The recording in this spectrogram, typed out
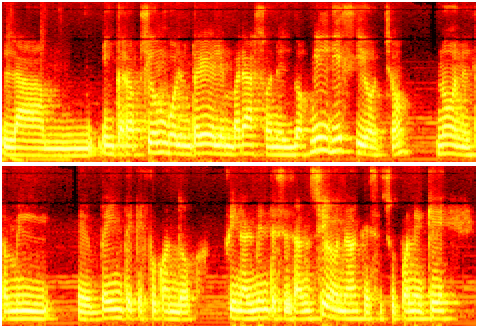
la mm, interrupción voluntaria del embarazo en el 2018, no en el 2020, que fue cuando finalmente se sanciona, que se supone que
